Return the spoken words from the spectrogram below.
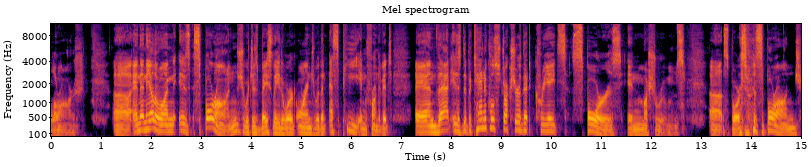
Blorenge. Uh, and then the other one is sporange, which is basically the word orange with an SP in front of it. And that is the botanical structure that creates spores in mushrooms. Uh, spores, sporange.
